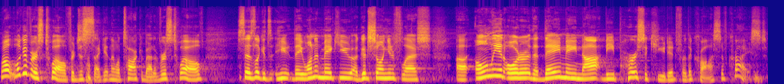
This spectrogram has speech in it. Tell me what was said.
Well, look at verse 12 for just a second, and then we'll talk about it. Verse 12 says, Look, he, they want to make you a good showing in your flesh, uh, only in order that they may not be persecuted for the cross of Christ.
